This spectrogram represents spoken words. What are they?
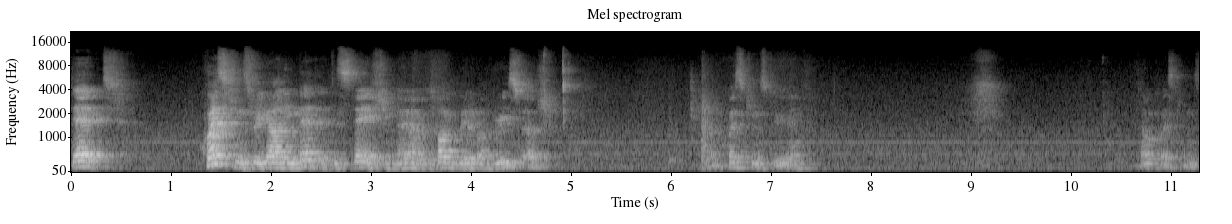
That questions regarding that at this stage, and then I will talk a bit about research. What questions do you have? No questions.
